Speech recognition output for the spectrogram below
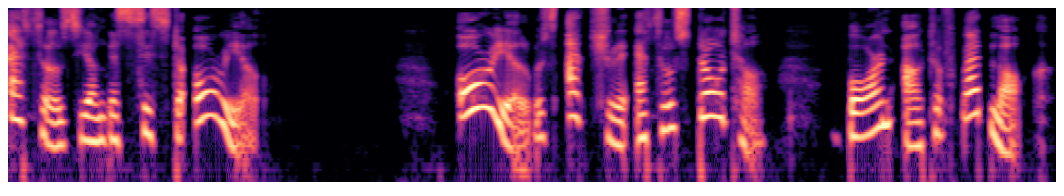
Ethel's younger sister, Oriel. Oriel was actually Ethel's daughter, born out of wedlock.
